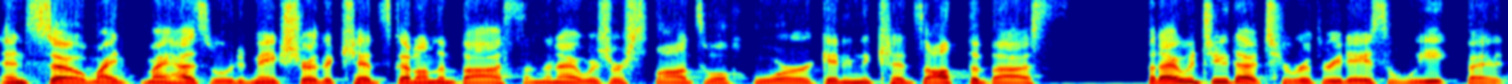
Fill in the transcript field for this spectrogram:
And so my my husband would make sure the kids got on the bus and then I was responsible for getting the kids off the bus. But I would do that two or three days a week. But,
